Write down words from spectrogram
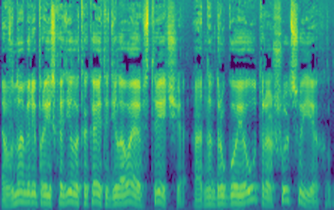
в номере происходила какая-то деловая встреча, а на другое утро Шульц уехал.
